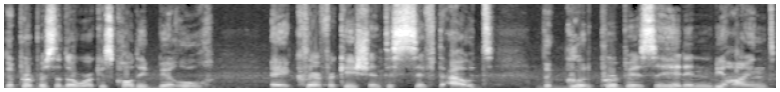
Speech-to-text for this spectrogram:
The purpose of the work is called a berur, a clarification to sift out the good purpose hidden behind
